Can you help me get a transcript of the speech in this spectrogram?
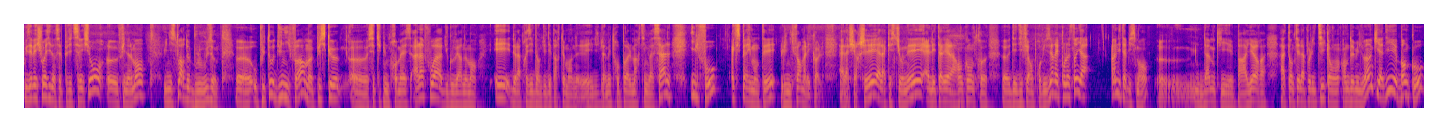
vous avez choisi dans cette petite sélection, finalement, une histoire de blues, ou plutôt d'uniforme, puisque c'était une promesse à la fois du gouvernement et de la présidente du département et de la métropole, Martine Vassal, il faut expérimenter l'uniforme à l'école. Elle a cherché, elle a questionné, elle est allée à la rencontre euh, des différents proviseurs et pour l'instant, il y a un établissement, euh, une dame qui par ailleurs a tenté la politique en, en, 2020, qui a dit banco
